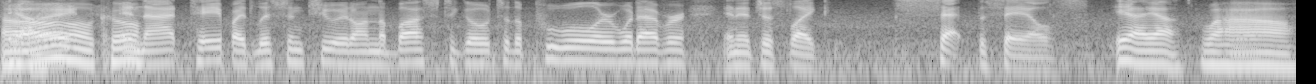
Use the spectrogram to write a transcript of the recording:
Oh, cool. And that tape, I'd listen to it on the bus to go to the pool or whatever, and it just like set the sails. Yeah, yeah. Wow.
